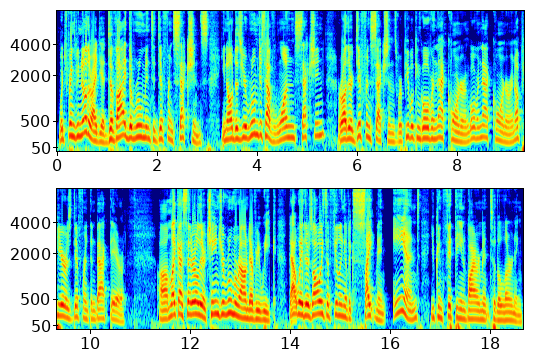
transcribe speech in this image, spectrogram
Which brings me another idea. Divide the room into different sections. You know, does your room just have one section or are there different sections where people can go over in that corner and go over in that corner and up here is different than back there? Um, like I said earlier, change your room around every week. That way, there's always a feeling of excitement and you can fit the environment to the learning.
